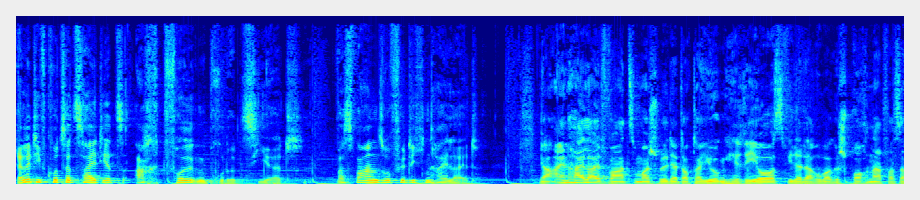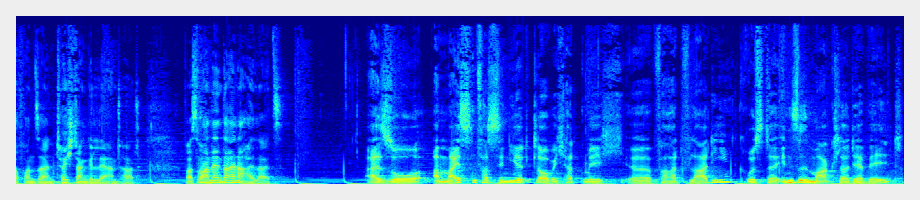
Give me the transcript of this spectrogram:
relativ kurzer Zeit jetzt acht Folgen produziert. Was waren so für dich ein Highlight? Ja, ein Highlight war zum Beispiel der Dr. Jürgen Hereus, wie der darüber gesprochen hat, was er von seinen Töchtern gelernt hat. Was waren denn deine Highlights? Also am meisten fasziniert, glaube ich, hat mich äh, Fahad Vladi, größter Inselmakler der Welt,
